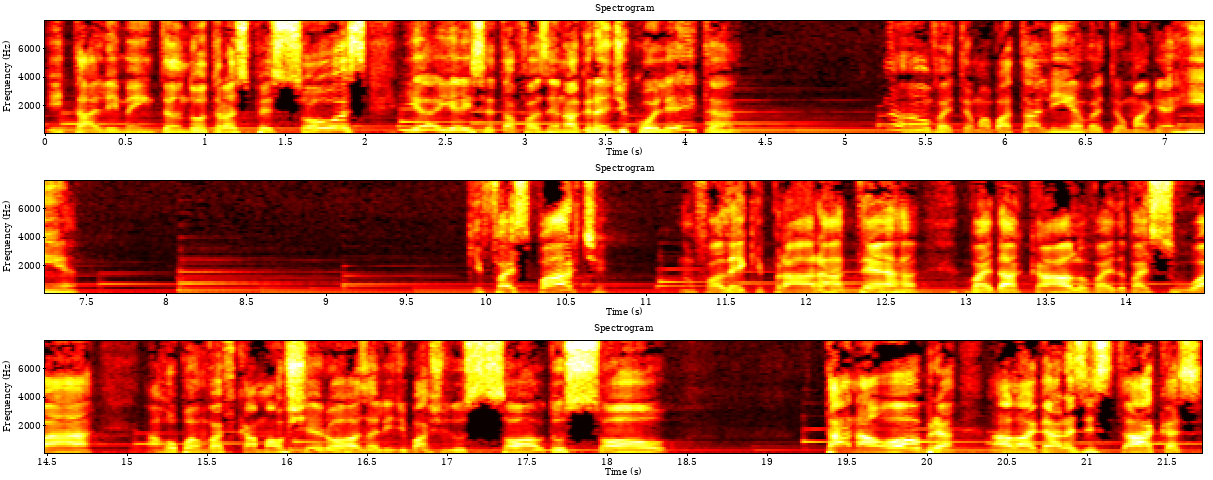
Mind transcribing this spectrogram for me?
e está alimentando outras pessoas e, aí você está fazendo a grande colheita? Não, vai ter uma batalhinha, vai ter uma guerrinha. Que faz parte. Não falei que para arar a terra vai dar calo, vai, vai suar, a roupa vai ficar mal cheirosa ali debaixo do sol, do sol está na obra, alagar as estacas,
